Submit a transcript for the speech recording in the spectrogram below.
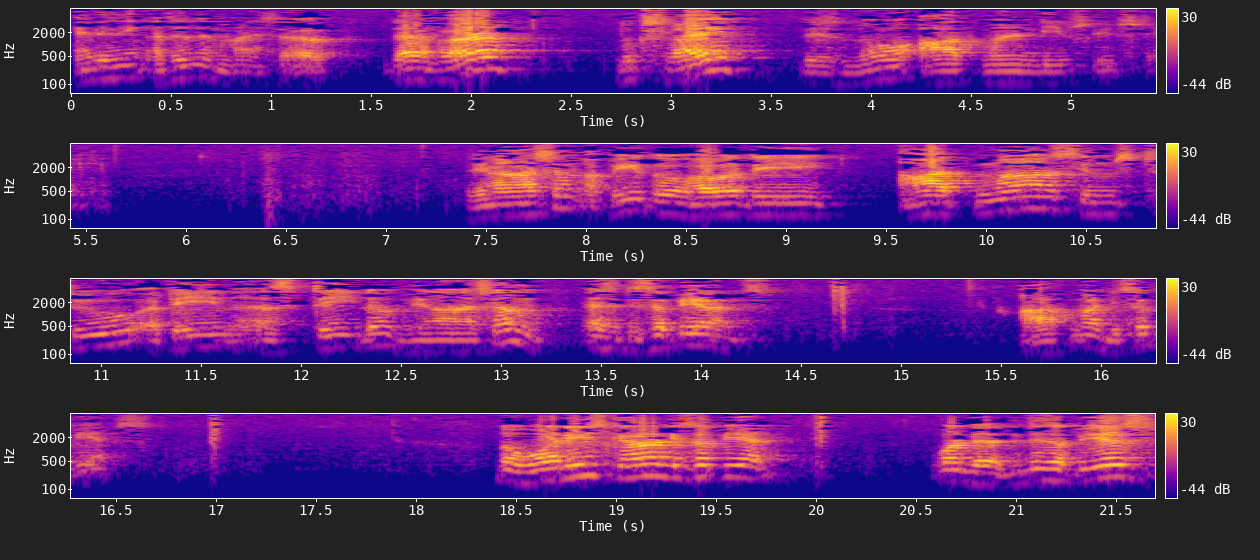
anything other than myself. Therefore, looks like there is no Atma in deep sleep state. Vinasham apito bhavati. Atma seems to attain a state of vinasham as disappearance. Atma disappears. The what is cannot disappear. What disappears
